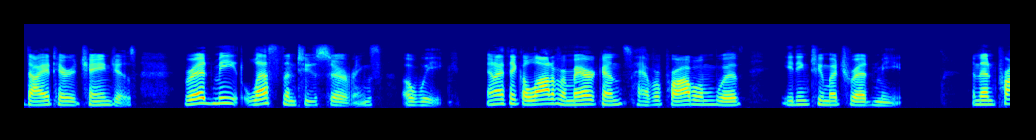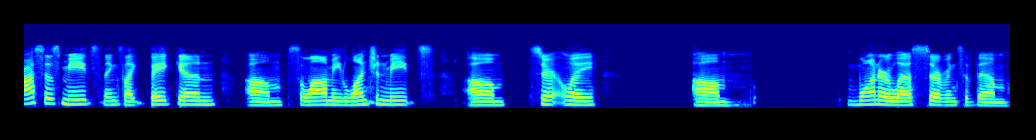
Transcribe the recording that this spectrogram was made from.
dietary changes. Red meat less than two servings a week. And I think a lot of Americans have a problem with eating too much red meat. And then processed meats, things like bacon, um, salami, luncheon meats, um, certainly um, one or less servings of them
